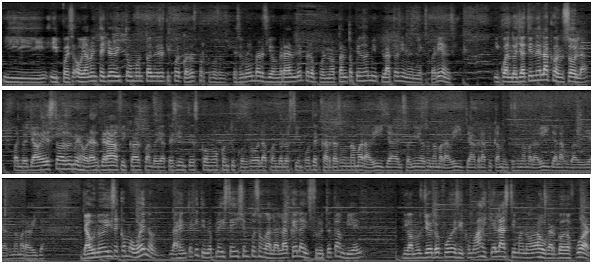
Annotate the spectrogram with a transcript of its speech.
Y, y, pues obviamente yo evito un montón de ese tipo de cosas porque pues, es una inversión grande, pero pues no tanto pienso en mi plata, sino en mi experiencia. Y cuando ya tienes la consola, cuando ya ves todas esas mejoras gráficas, cuando ya te sientes cómodo con tu consola, cuando los tiempos de carga son una maravilla, el sonido es una maravilla, gráficamente es una maravilla, la jugabilidad es una maravilla, ya uno dice como, bueno, la gente que tiene PlayStation, pues ojalá la que la disfrute también. Digamos, yo no puedo decir como, ay, qué lástima, no voy a jugar God of War.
